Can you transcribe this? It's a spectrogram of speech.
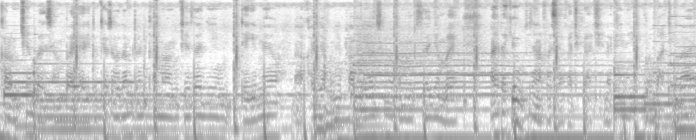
Callum Chambers ambaye alitokea Southampton kama mchezaji anatakiwa kucheza nafasi ya katikati, lakini kwa bahati mbaya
